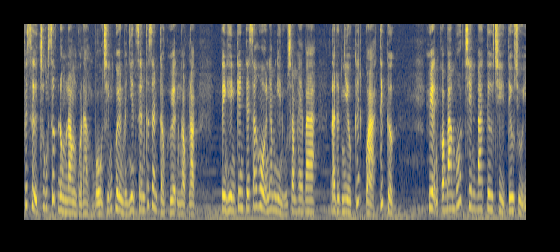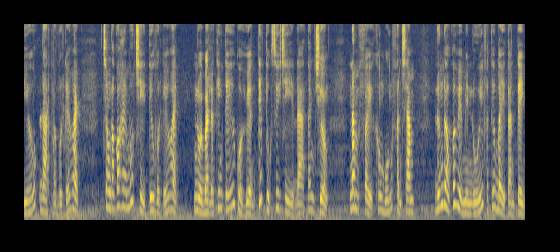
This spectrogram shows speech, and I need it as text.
với sự chung sức đồng lòng của Đảng bộ, chính quyền và nhân dân các dân tộc huyện Ngọc Lặc, tình hình kinh tế xã hội năm 2023 đạt được nhiều kết quả tích cực. Huyện có 31 trên 34 chỉ tiêu chủ yếu đạt và vượt kế hoạch, trong đó có 21 chỉ tiêu vượt kế hoạch. Nổi bật là kinh tế của huyện tiếp tục duy trì đà tăng trưởng 5,04%, đứng đầu các huyện miền núi và thứ bảy toàn tỉnh.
